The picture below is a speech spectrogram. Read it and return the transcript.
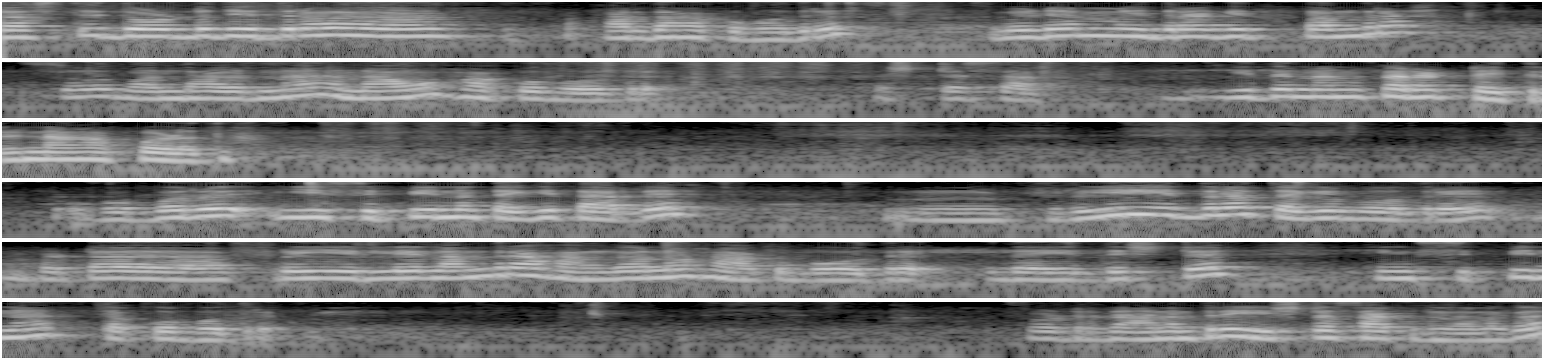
ಜಾಸ್ತಿ ದೊಡ್ಡದಿದ್ರೆ ಅರ್ಧ ಹಾಕೋಬೋದು ರೀ ಮೀಡಿಯಮ್ ಇದ್ರಾಗಿತ್ತಂದ್ರೆ, ಸೊ ಒಂದು ಹಣ್ಣು ನಾವು ಹಾಕೋಬೋದು ರೀ ಅಷ್ಟೇ ಸಾಕು. ಇದು ನನ್ನ ಕರೆಕ್ಟ್ ಐತ್ರಿ, ನಾ ಹಾಕೊಳ್ಳೋದು. ಒಬ್ಬೊಬ್ಬರು ಈ ಸಿಪ್ಪಿನ ತೆಗಿತಾರೆ ಫ್ರೀ ಇದ್ರೆ ತೆಗಿಬೋದ್ರಿ ಬಟ್ ಫ್ರೀ ಇರಲಿಲ್ಲ ಅಂದ್ರೆ ಹಂಗನೂ ಹಾಕ್ಬೋದು ರೀ ಇದು ಇದಿಷ್ಟು ಹಿಂಗೆ ಸಿಪ್ಪಿನ ತಗೋಬೋದ್ರಿ ನೋಡ್ರಿ, ನಾನಂದ್ರೆ ಇಷ್ಟ ಸಾಕ್ರಿ ನನಗೆ.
